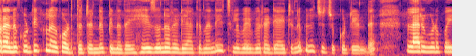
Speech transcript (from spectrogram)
പ്രനക്കുട്ടിക്കുള്ള കൊടുത്തിട്ടുണ്ട്. പിന്നെ അതേ ഹേസൂനെ റെഡി ആക്കുന്നുണ്ട്. ഇച്ചിലി ബേബി റെഡി ആയിട്ടുണ്ട്. പിന്നെ ചുച്ചുക്കുട്ടിയുണ്ട്. എല്ലാവരും കൂടെ പോയി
